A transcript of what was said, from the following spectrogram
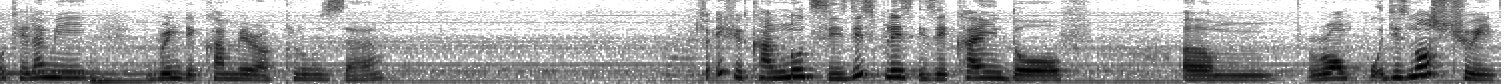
Okay let me bring the camera closer. So if you can notice this place is a kind of um it is not straight.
